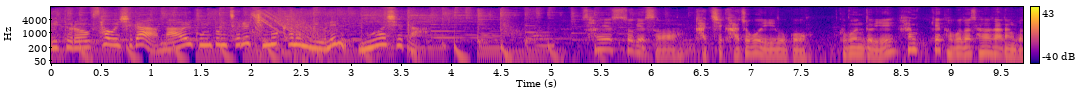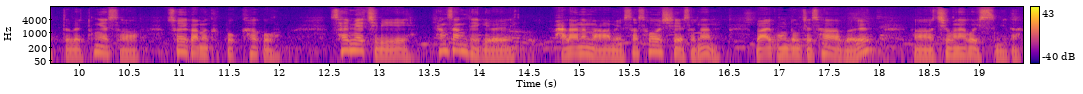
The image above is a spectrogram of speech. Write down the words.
이토록 서울시가 마을 공동체를 주목하는 이유는 무엇일까? 사회 속에서 같이 가족을 이루고 그분들이 함께 더불어 살아가는 것들을 통해서 소외감을 극복하고 삶의 질이 향상되기를 바라는 마음에서 서울시에서는 마을 공동체 사업을 어, 지원하고 있습니다.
